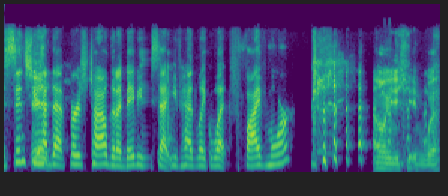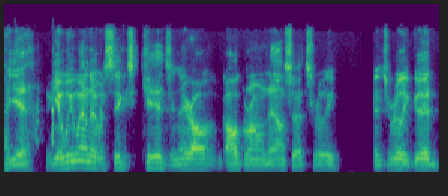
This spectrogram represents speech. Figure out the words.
since you had that first child that I babysat, you've had like what, five more? oh yeah, well yeah, yeah. We wound up with six kids, and they're all all grown now, so it's really it's really good.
